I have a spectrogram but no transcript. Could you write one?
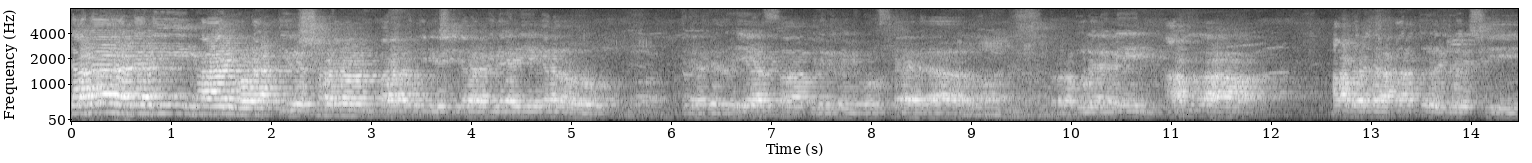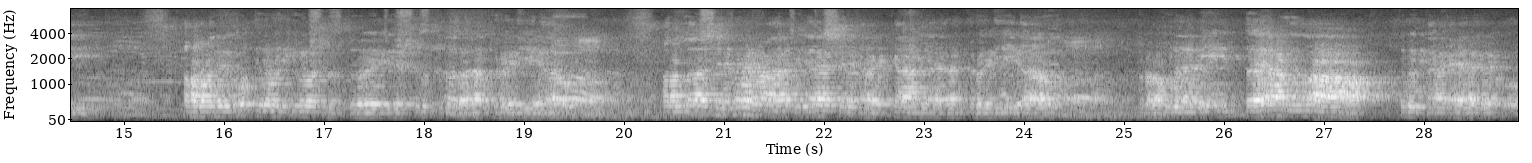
দাদা দাদি ভাই, বোন, আত্মীয় স্বজন, পাড়া প্রতিবেশী বিদায় নিয়ে গেল। তাদের রিয়া সাহেবের তুমি পৌঁছায় দাও। রব্বুল আলামিন, আল্লাহ, আমরা যারা হাত ধরে আমাদের অনেকে অসুস্থ রয়েছে সুস্থতা দান করে দিয়ে দাও। আল্লাহ শেফায় আজিলা শেফায় কামিলা দান করে দিয়ে দাও। রব্বুল আলামিন, দয়া আল্লাহ, তুমি তাকায় রাখো।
